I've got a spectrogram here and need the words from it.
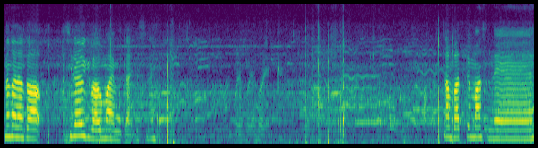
なかなか平泳ぎはうまいみたいですね。ほれほれほれ。頑張ってますね。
